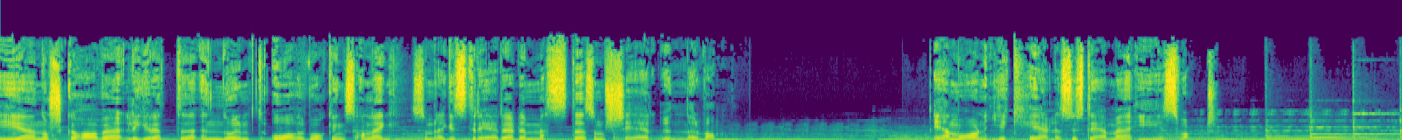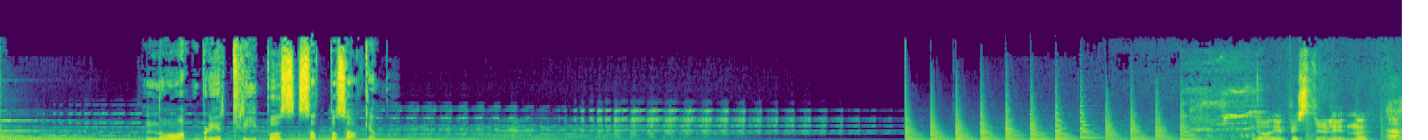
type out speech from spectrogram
i Norskehavet ligger et enormt overvåkingsanlegg som registrerer det meste som skjer under vann. En morgen gikk hele systemet i svart. Nå blir Kripos satt på saken. Du har de plystrelydene. Ja.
